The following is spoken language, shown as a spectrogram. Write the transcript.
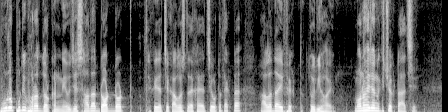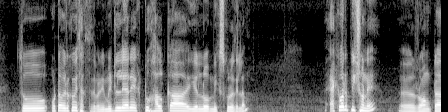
পুরোপুরি ভরার দরকার নেই, ওই যে সাদা ডট ডট থেকে যাচ্ছে, কাগজটা দেখা যাচ্ছে, ওটাতে একটা আলাদা এফেক্ট তৈরি হয়, মনে হয় যেন কিছু একটা আছে। তো ওটা ওইরকমই থাকতে দেবে মানে মিডল লেয়ারে একটু হালকা ইয়েলো মিক্স করে দিলাম। একেবারে পিছনে রংটা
